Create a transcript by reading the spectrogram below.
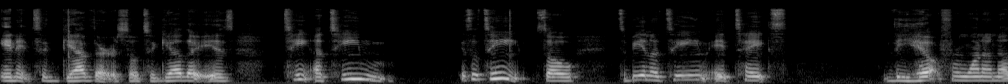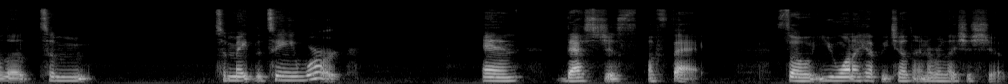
in it together. So together is team a team. It's a team. So to be in a team, it takes the help from one another to to make the team work. And that's just a fact. So you want to help each other in a relationship.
